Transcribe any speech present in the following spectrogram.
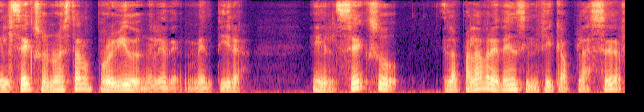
El sexo no estaba prohibido en el Edén. Mentira. El sexo, la palabra Edén significa placer.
